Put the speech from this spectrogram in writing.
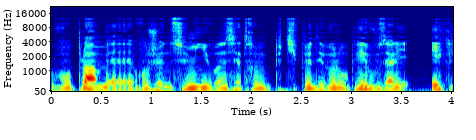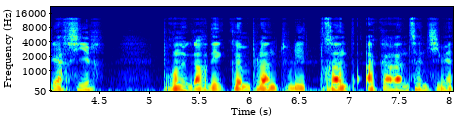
vos plants, ben, vos jeunes semis vont s'être un petit peu développés, vous allez éclaircir pour ne garder qu'un plant tous les 30 à 40 cm.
